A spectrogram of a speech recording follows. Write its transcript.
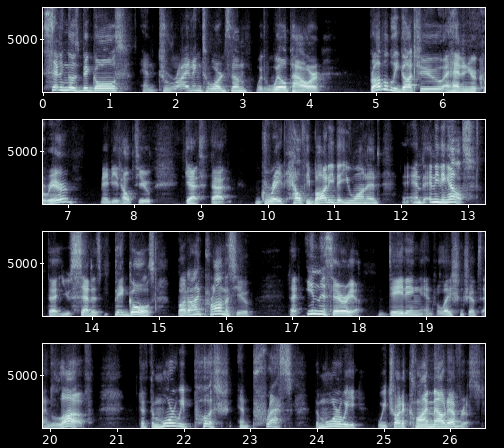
setting those big goals and driving towards them with willpower probably got you ahead in your career. Maybe it helped you get that great healthy body that you wanted and anything else that you set as big goals. But I promise you that in this area, dating and relationships and love, that the more we push and press, the more we we try to climb Mount Everest,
